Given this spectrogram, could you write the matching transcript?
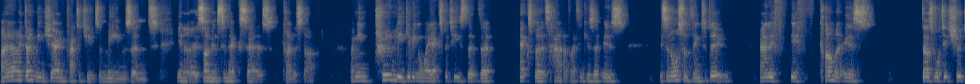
I, I don't mean sharing platitudes and memes and, you know, Simon Sinek says kind of stuff. I mean, truly giving away expertise that, that experts have, I think is, a, is, it's an awesome thing to do. And if, if karma is does what it should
